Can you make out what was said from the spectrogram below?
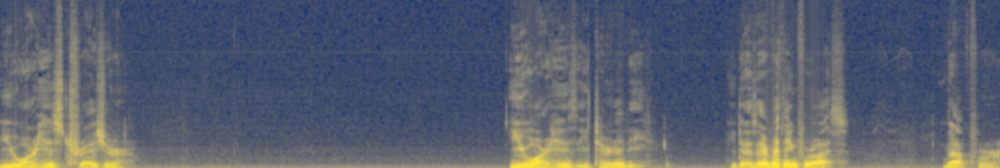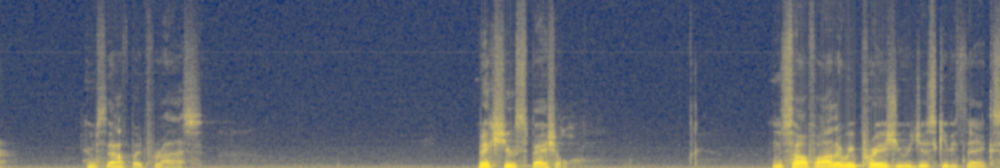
You are his treasure. You are his eternity. He does everything for us, not for himself, but for us. Makes you special. And so, Father, we praise you. We just give you thanks.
